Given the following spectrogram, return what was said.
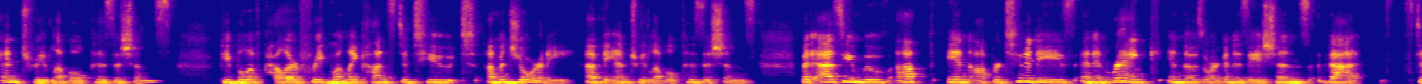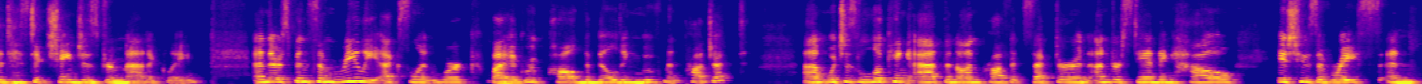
entry level positions. People mm. of color frequently mm. constitute a majority of the entry level positions. But as you move up in opportunities and in rank in those organizations, that statistic changes dramatically. And there's been some really excellent work by a group called the Building Movement Project, um, which is looking at the nonprofit sector and understanding how issues of race and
